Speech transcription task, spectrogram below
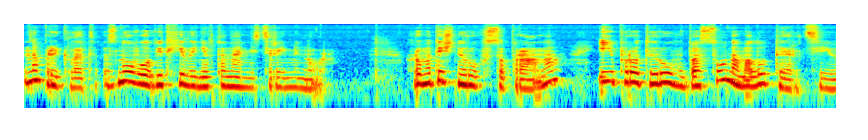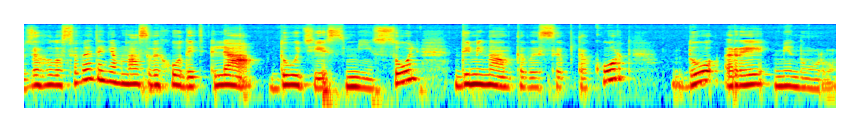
Наприклад, знову відхилення в тональність ре мінор, хроматичний рух в сопрано і протирух в басу на малу терцію. За голосоведенням в нас виходить ля, до дієс, мі, соль, домінантовий септакорд до ре мінору.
